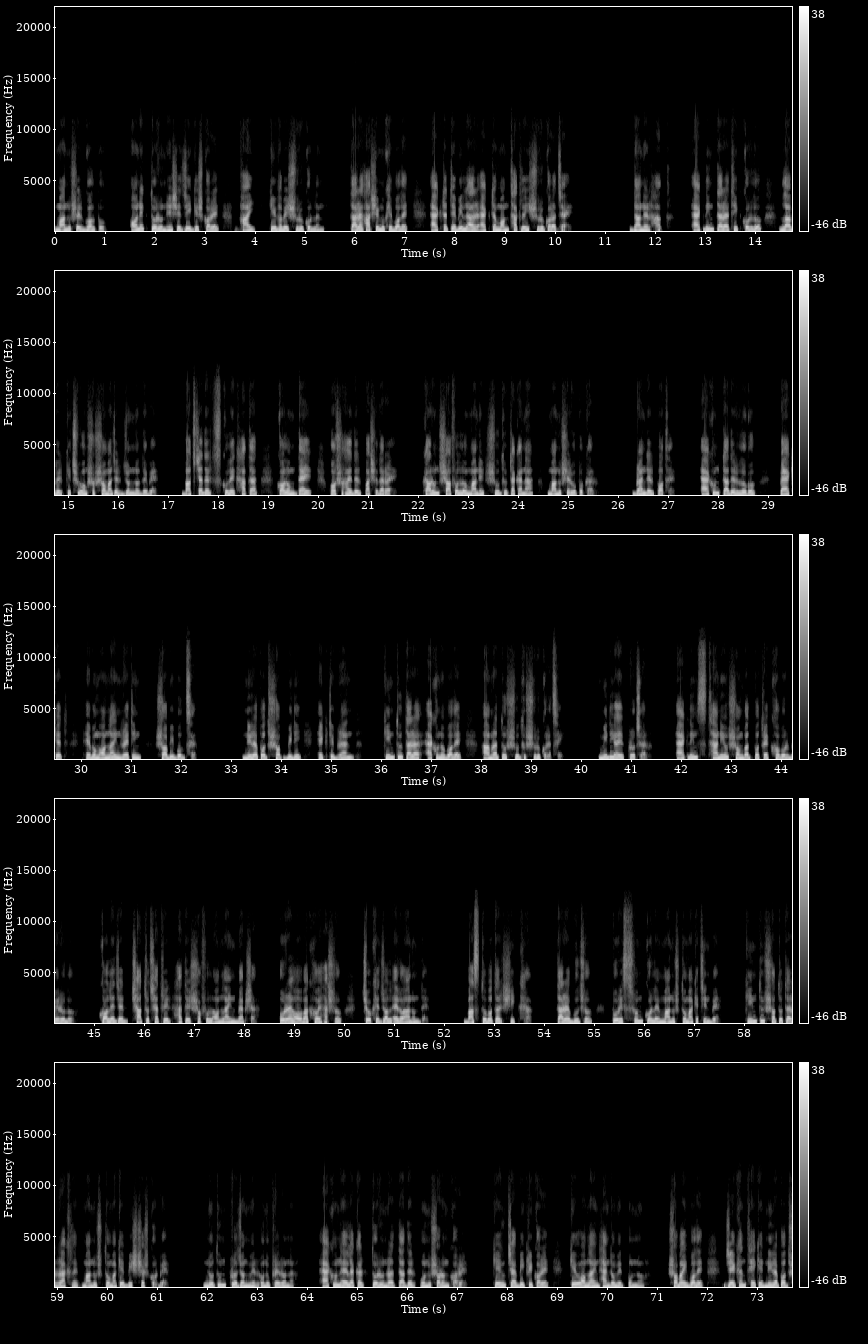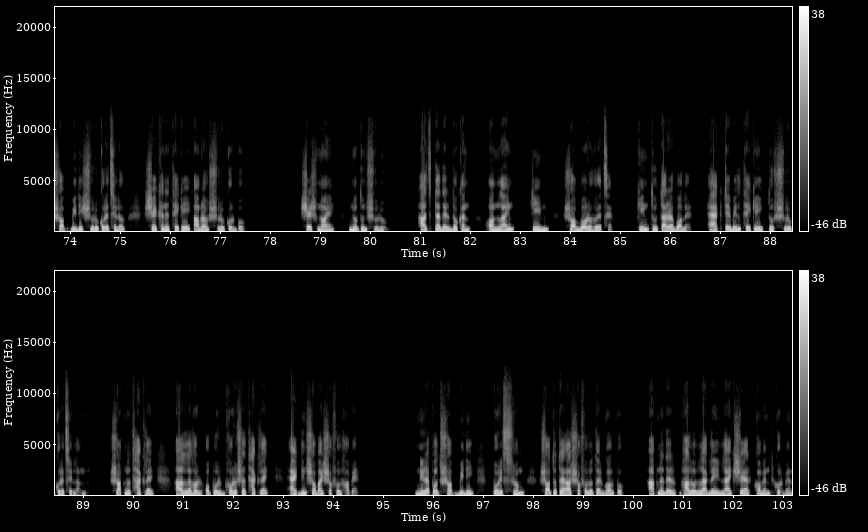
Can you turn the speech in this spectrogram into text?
মানুষের গল্প। অনেক তরুণ এসে জিজ্ঞেস করে, ভাই, কীভাবে শুরু করলেন? তারা হাসি মুখে বলে, একটা টেবিল আর একটা মন থাকলেই শুরু করা যায়। দানের হাত। একদিন তারা ঠিক করল, লাভের কিছু অংশ সমাজের জন্য দেবে। বাচ্চাদের স্কুলে খাতা, কলম দেয়, অসহায়দের পাশে দাঁড়ায়। কারণ সাফল্য মানে শুধু টাকা না, মানুষের উপকার। ব্র্যান্ডের পথে। এখন তাদের লোগো, প্যাকেট এবং অনলাইন রেটিং সবই বলছে। নিরাপদ সব বিধি একটি ব্র্যান্ড। কিন্তু তারা এখনও বলে, আমরা তো শুধু শুরু করেছি। মিডিয়ায় প্রচার। একদিন স্থানীয় সংবাদপত্রে খবর বেরোলো। কলেজের ছাত্রছাত্রীর হাতে সফল অনলাইন ব্যবসা। ওরা অবাক হয়ে হাসলো, চোখে জল এলো আনন্দে। বাস্তবতার শিক্ষা। তারা বুঝো পরিশ্রম করলে মানুষ তোমাকে চিনবে। কিন্তু সততা রাখলে মানুষ তোমাকে বিশ্বাস করবে। নতুন প্রজন্মের অনুপ্রেরণা। এখন এলাকার তরুণরা তাদের অনুসরণ করে। কেউ চা বিক্রি করে, কেউ অনলাইন হ্যান্ডমেড পণ্য। সবাই বলে, যেখান থেকে নিরাপদ সব বিধি শুরু করেছিল, সেখানে থেকেই আমরাও শুরু করব। শেষ নয়, নতুন শুরু। আজ তাদের দোকান, অনলাইন, টিম, সব বড় হয়েছে। কিন্তু তারা বলে, এক টেবিল থেকেই তো শুরু করেছিলাম। স্বপ্ন থাকলে, আল্লাহর ওপর ভরসা থাকলে, একদিন সবাই সফল হবে। নিরাপদ সব বিধি, পরিশ্রম, সততা আর সফলতার গল্প। আপনাদের ভালো লাগলেই লাইক শেয়ার কমেন্ট করবেন।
